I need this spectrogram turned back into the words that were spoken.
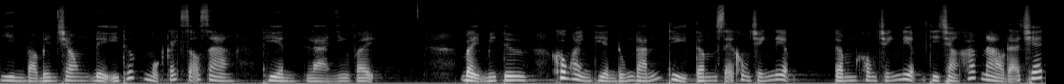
nhìn vào bên trong để ý thức một cách rõ ràng, thiền là như vậy. 74. Không hành thiền đúng đắn thì tâm sẽ không chánh niệm. Tâm không chánh niệm thì chẳng khác nào đã chết.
